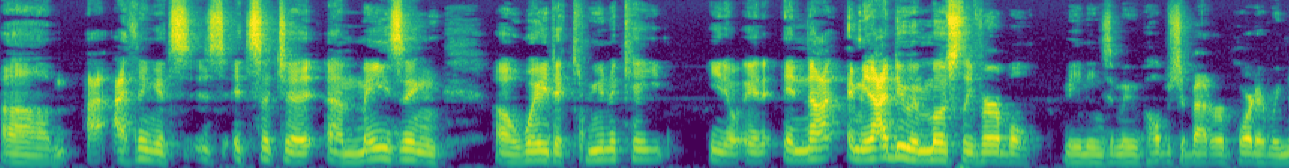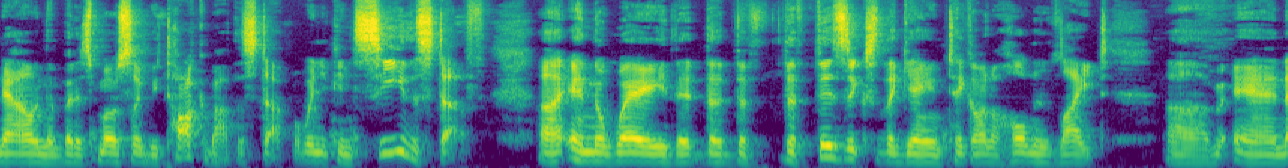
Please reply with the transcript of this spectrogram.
Um, I, I, think it's, it's it's such an amazing uh, way to communicate. You know, and, and not. I mean, I do in mostly verbal meetings. I mean, we publish about a report every now and then, but it's mostly we talk about the stuff. But when you can see the stuff uh, in the way that the, the the physics of the game take on a whole new light. Um, and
